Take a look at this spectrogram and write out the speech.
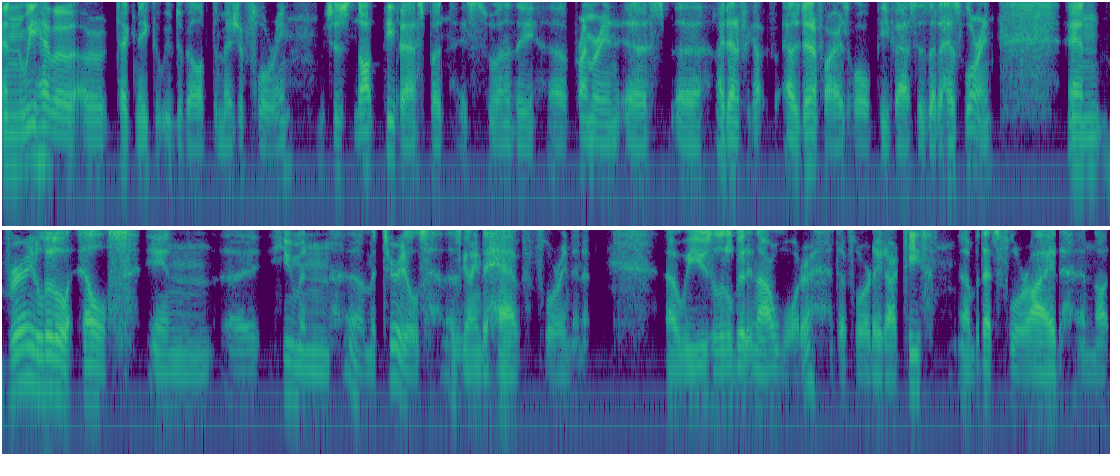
And we have a, a, technique that we've developed to measure fluorine, which is not PFAS, but it's one of the uh, primary uh, uh, identifi- identifiers of all PFAS is that it has fluorine. And very little else in uh, human uh, materials is going to have fluorine in it. Uh, we use a little bit in our water to fluoridate our teeth, but that's fluoride and not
